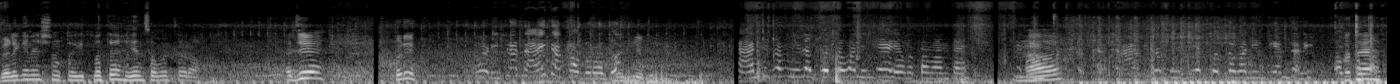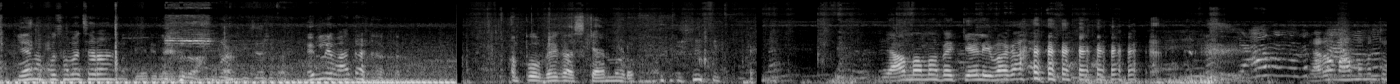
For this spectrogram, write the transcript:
ಬೆಳಗ್ಗೆನೇ ಸ್ಟಾರ್ಟ್ ಮತ್ತೆ? ಏನು ಸಮಾಚಾರ? ಅಜ್ಜಿ, ಕೊಡಿ. ಮತ್ತೆ ಏನಪ್ಪ ಸಮಾಚಾರ? ಇರ್ಲಿ ಮಾತಾಡ. ಅಪ್ಪು ಬೇಗ ಸ್ಕ್ಯಾನ್ ಮಾಡು. ಯಾವ ಮಾಮ ಬೇಕು ಕೇಳಿ ಇವಾಗ? ಯಾರೋ ಮಾಮ ಬಂತು.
